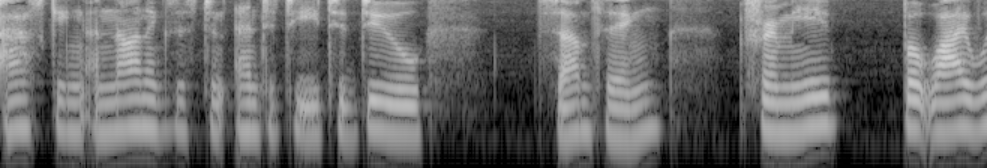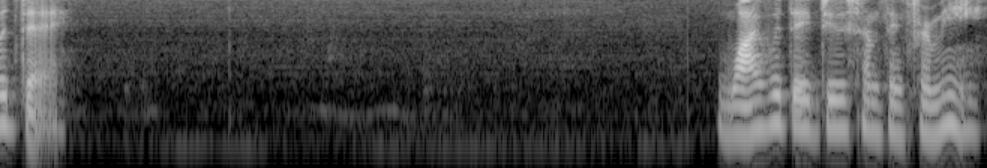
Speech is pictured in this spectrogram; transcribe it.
asking a non existent entity to do something for me, but why would they? Why would they do something for me,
